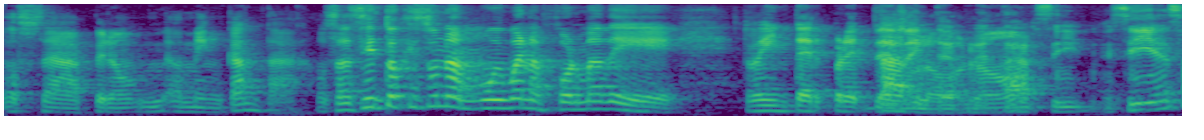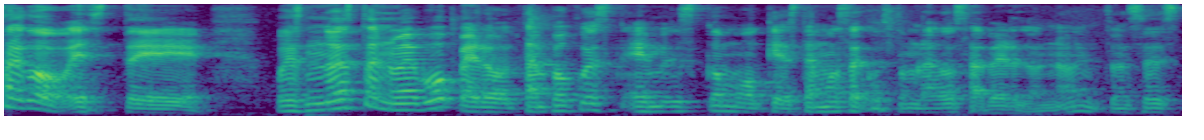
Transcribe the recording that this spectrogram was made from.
o sea, pero me encanta. O sea, siento que es una muy buena forma de De reinterpretarlo, reinterpretar, ¿no? sí. Sí, es algo, este, pues no es tan nuevo, pero tampoco es, es como que estemos acostumbrados a verlo, ¿no? Entonces,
